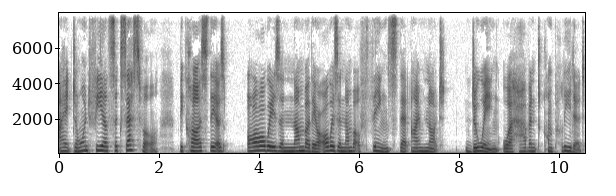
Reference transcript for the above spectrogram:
I don't feel successful because there's always a number, there are always a number of things that I'm not doing or haven't completed.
